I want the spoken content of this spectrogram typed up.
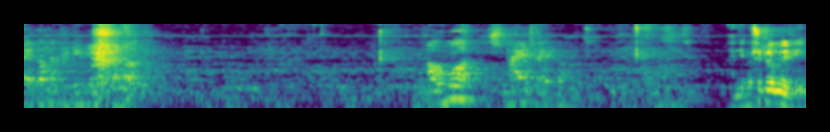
ואדום עתידים להשתנות? האומות, ישמעאל ואדום. אני פשוט לא מבין.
